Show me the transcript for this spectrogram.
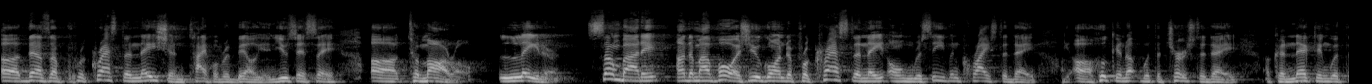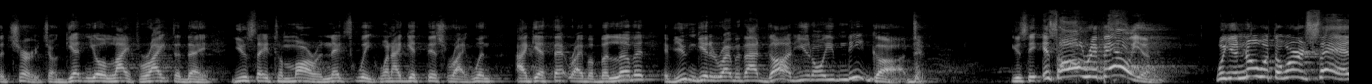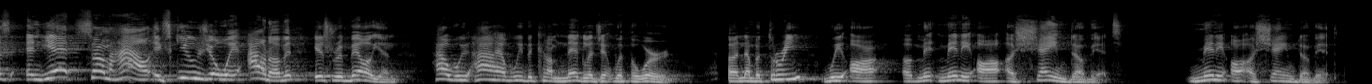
uh, there's a procrastination type of rebellion. You should say, uh, tomorrow, later. Somebody under my voice, you're going to procrastinate on receiving Christ today, uh, hooking up with the church today, uh, connecting with the church, or getting your life right today. You say tomorrow, next week, when I get this right, when I get that right. But beloved, if you can get it right without God, you don't even need God. You see, it's all rebellion. When you know what the word says and yet somehow excuse your way out of it, it's rebellion. How, we, how have we become negligent with the word? Uh, number three, we are, uh, many are ashamed of it. Many are ashamed of it.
